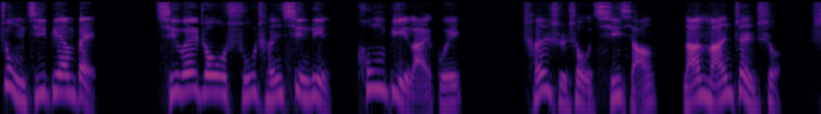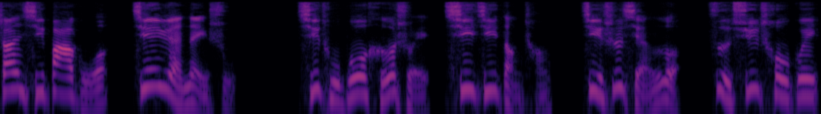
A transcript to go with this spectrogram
重击边备。其威州熟臣信令，空必来归。臣使受其降，南蛮震慑，山西八国皆愿内属。其吐蕃河水七基等城，既失险恶，自须抽归。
